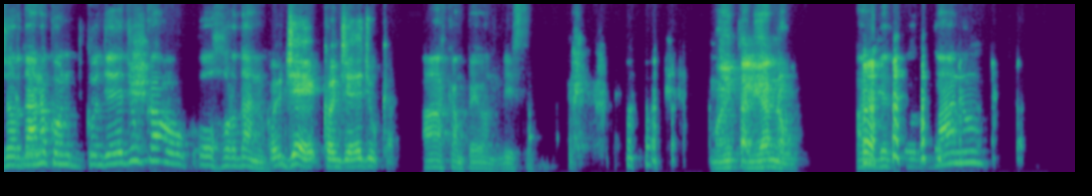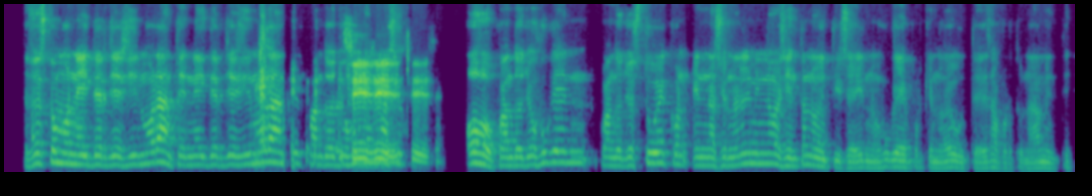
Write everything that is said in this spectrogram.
¿Jordano con, con Y de yuca o, o Jordano? Con Y, con Y de yuca. Ah, campeón, listo. Muy italiano. Albert Jordano. Eso es como Neider Jessis Morante. Neider Jessis Morante, cuando yo jugué en Sí, sí, Nacio- sí, sí. Ojo, cuando yo jugué, en- cuando yo estuve con, en Nacional en 1996, no jugué porque no debuté desafortunadamente,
